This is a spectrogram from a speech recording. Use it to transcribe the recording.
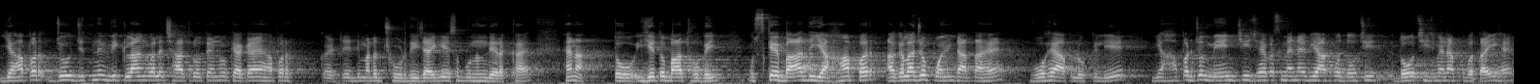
यहाँ पर जो जितने विकलांग वाले छात्र होते हैं, उनको क्या क्या है यहाँ पर मतलब छोड़ दी जाएगी, ये सब उन्होंने दे रखा है है ना? तो ये तो बात हो गई। उसके बाद यहाँ पर अगला जो पॉइंट आता है वो है आप लोग के लिए। यहाँ पर जो मेन चीज़ है, बस मैंने अभी आपको दो चीज़ दो चीज़ मैंने आपको बताई है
